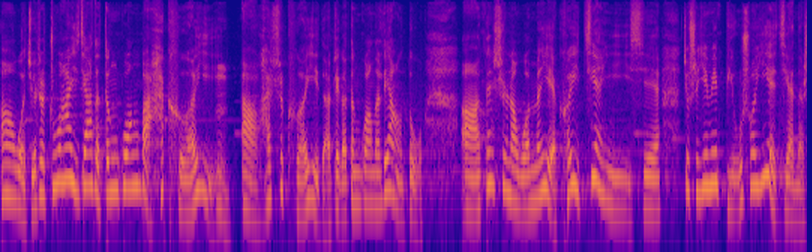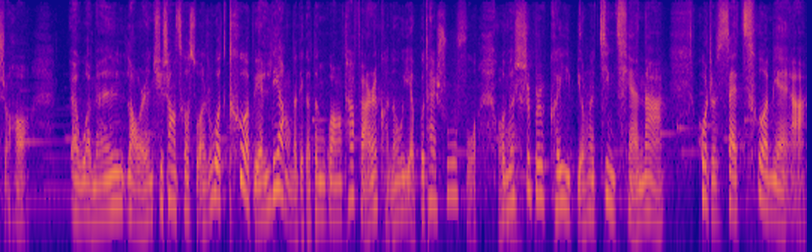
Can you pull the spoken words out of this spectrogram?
啊，我觉着朱阿姨家的灯光吧还可以，嗯啊，还是可以的，这个灯光的亮度，啊，但是呢，我们也可以建议一些，就是因为比如说夜间的时候，呃，我们老人去上厕所，如果特别亮的这个灯光，它反而可能也不太舒服。我们是不是可以，比如说镜前呐，或者是在侧面呀，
